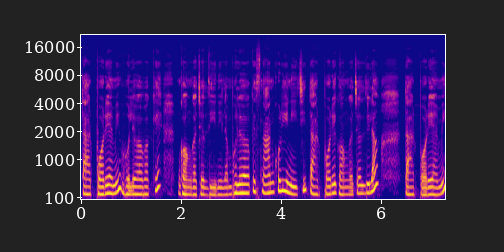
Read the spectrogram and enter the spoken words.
তারপরে আমি ভোলে বাবাকে গঙ্গা জল দিয়ে নিলাম। ভোলে বাবাকে স্নান করিয়ে নিয়েছি, তারপরে গঙ্গা জল দিলাম, তারপরে আমি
